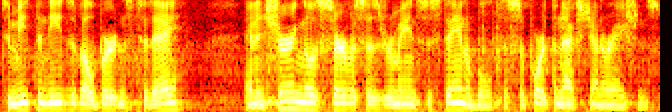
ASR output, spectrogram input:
to meet the needs of Albertans today and ensuring those services remain sustainable to support the next generations.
